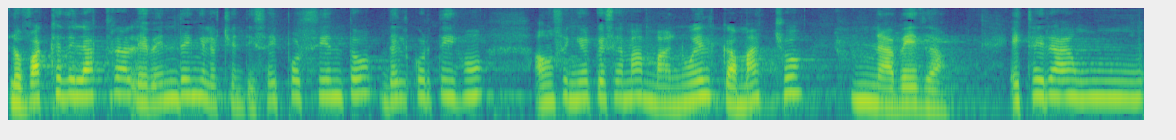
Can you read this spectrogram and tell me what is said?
los Vázquez de Lastra le venden el 86% del cortijo a un señor que se llama Manuel Camacho Naveda. Este era un,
